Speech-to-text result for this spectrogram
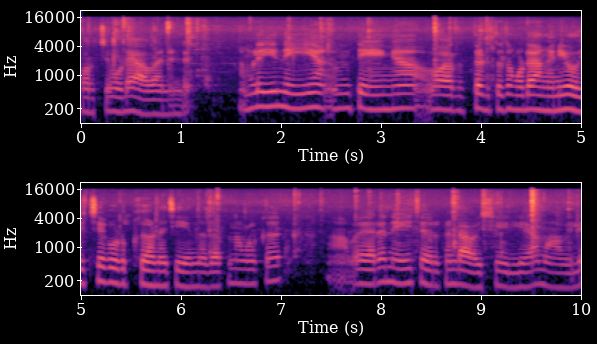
കുറച്ചുകൂടെ ആവാനുണ്ട്. നമ്മൾ ഈ നെയ്യ് തേങ്ങ വറുത്തെടുത്തതും കൂടെ അങ്ങനെ ഒഴിച്ച് കൊടുക്കുകയാണ് ചെയ്യുന്നത്. അപ്പം നമ്മൾക്ക് വേറെ നെയ്യ് ചേർക്കേണ്ട ആവശ്യമില്ല മാവിൽ.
